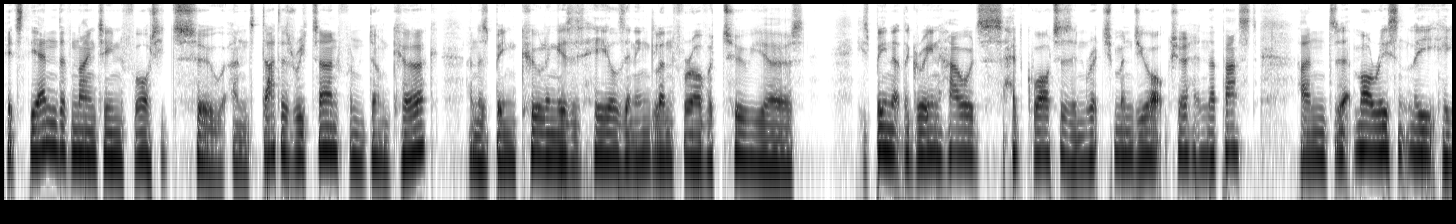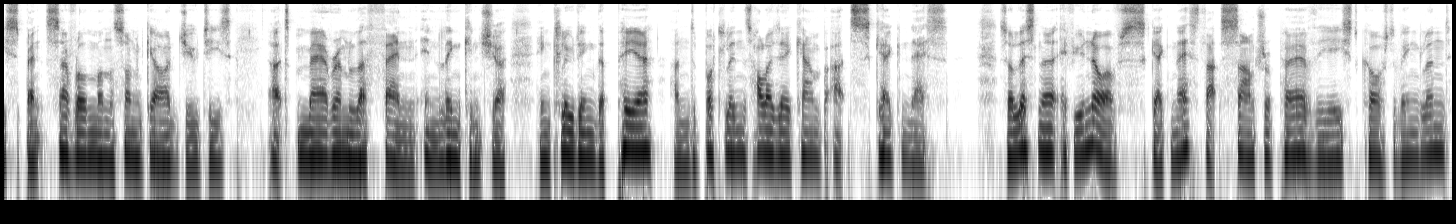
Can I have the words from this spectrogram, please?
It's the end of 1942 and Dad has returned from Dunkirk and has been cooling his heels in England for over two years. He's been at the Green Howards headquarters in Richmond, Yorkshire in the past, and uh, more recently he spent several months on guard duties at Mareham Le Fen in Lincolnshire, including the Pier and Butlins holiday camp at Skegness. So listener, if you know of Skegness, that's Saint-Tropez of the east coast of England,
